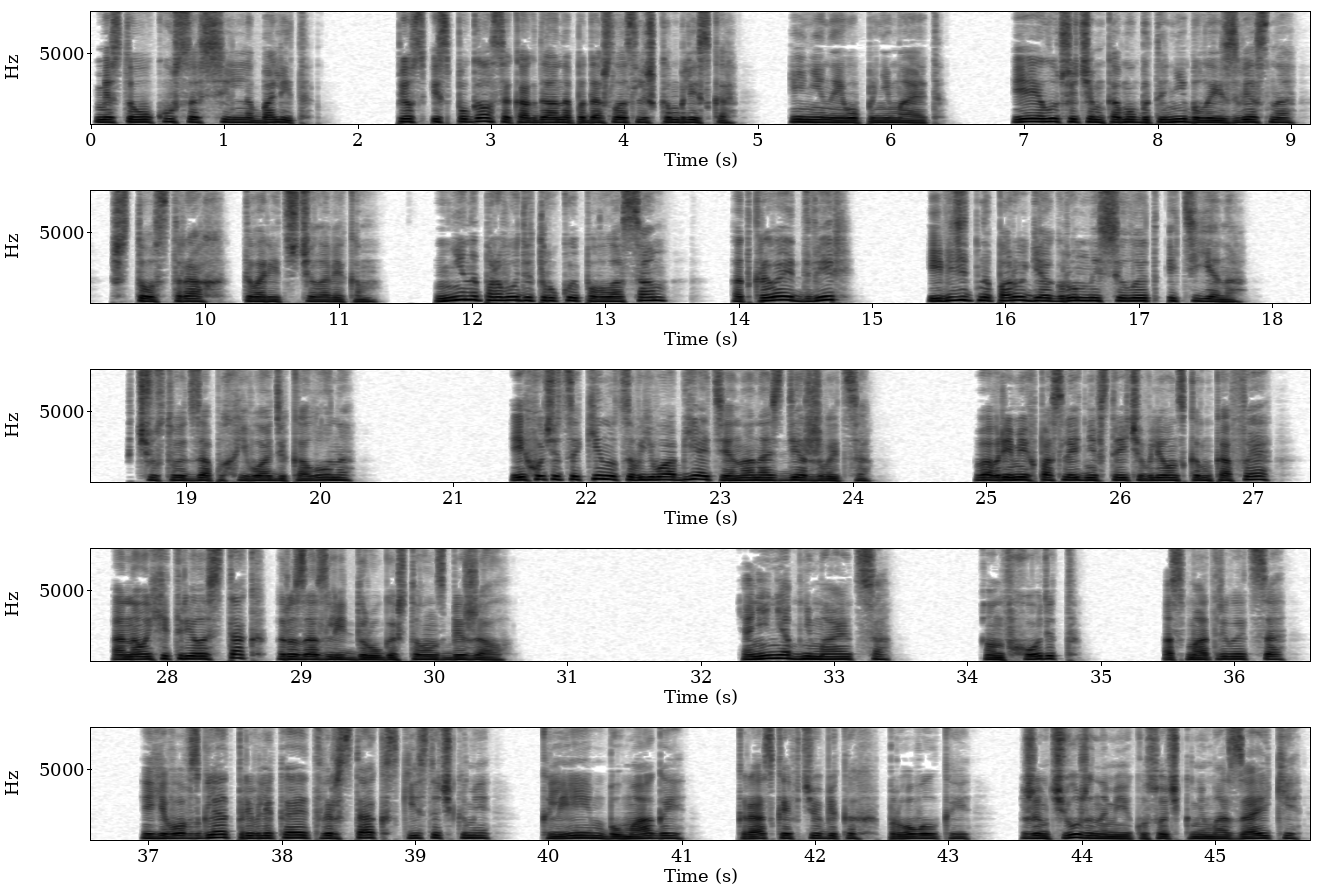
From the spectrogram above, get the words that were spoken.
Место укуса сильно болит. Пес испугался, когда она подошла слишком близко, и Нина его понимает. Ей лучше, чем кому бы то ни было, известно, что страх творит с человеком. Нина проводит рукой по волосам, открывает дверь и видит на пороге огромный силуэт Этьена чувствует запах его одеколона. Ей хочется кинуться в его объятия, но она сдерживается. Во время их последней встречи в Леонском кафе она ухитрилась так разозлить друга, что он сбежал. Они не обнимаются. Он входит, осматривается, и его взгляд привлекает верстак с кисточками, клеем, бумагой, краской в тюбиках, проволокой, жемчужинами и кусочками мозаики.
